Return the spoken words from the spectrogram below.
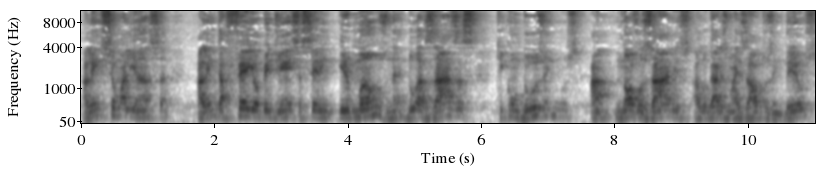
além de ser uma aliança, além da fé e obediência serem irmãos, né, duas asas que conduzem-nos a novos ares, a lugares mais altos em Deus,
